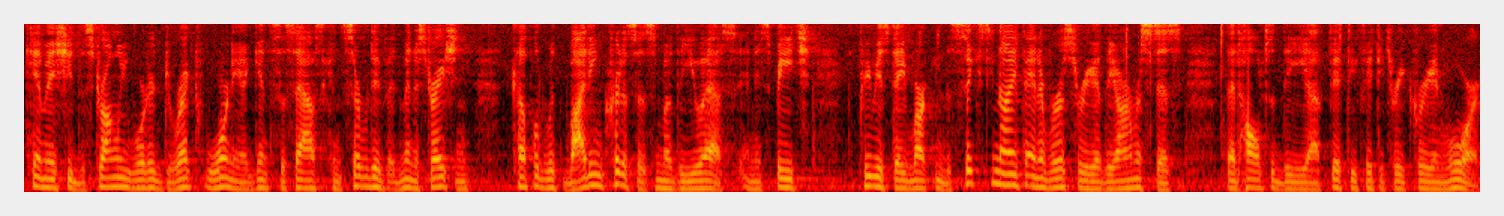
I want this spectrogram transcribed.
Kim issued the strongly worded direct warning against the South's conservative administration, coupled with biting criticism of the U.S. in his speech previous day marking the 69th anniversary of the armistice that halted the uh, 50 53 Korean War.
